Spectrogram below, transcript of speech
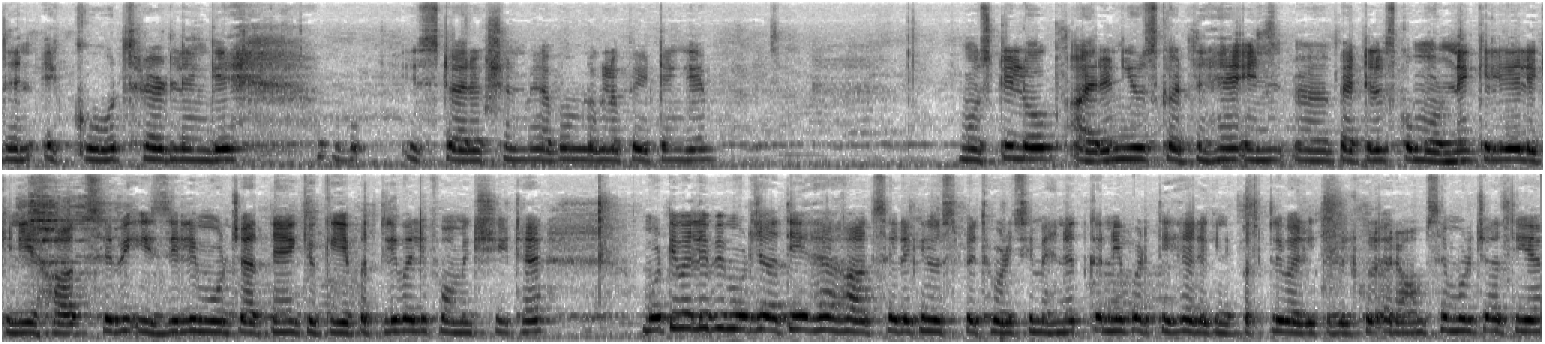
देन एक और थ्रेड लेंगे। इस डायरेक्शन में अब हम लोग लपेटेंगे। मोस्टली लोग आयरन यूज़ करते हैं इन पेटल्स को मोड़ने के लिए, लेकिन ये हाथ से भी इजीली मुड़ जाते हैं क्योंकि ये पतली वाली फॉर्मिक शीट है। मोटी वाली भी मुड़ जाती है हाथ से, लेकिन उस पर थोड़ी सी मेहनत करनी पड़ती है, लेकिन पतली वाली तो बिल्कुल आराम से मुड़ जाती है।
